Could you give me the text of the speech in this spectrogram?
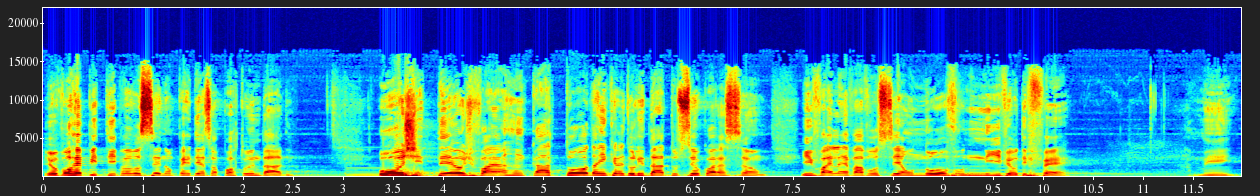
Eu vou repetir para você não perder essa oportunidade. Hoje Deus vai arrancar toda a incredulidade do seu coração e vai levar você a um novo nível de fé. Amém.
